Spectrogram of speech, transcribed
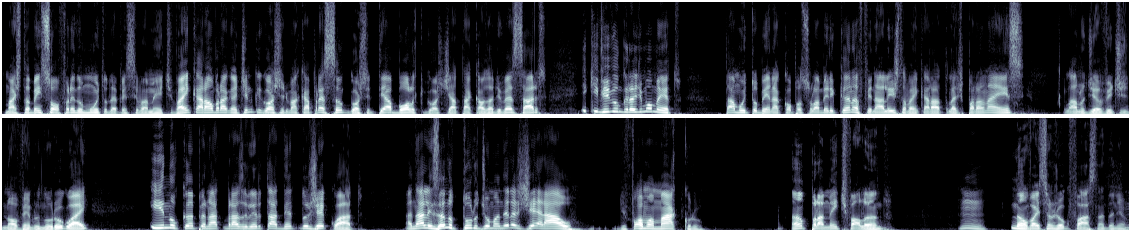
Mas também sofrendo muito defensivamente. Vai encarar um Bragantino que gosta de marcar pressão, que gosta de ter a bola, que gosta de atacar os adversários e que vive um grande momento. Tá muito bem na Copa Sul-Americana, finalista, vai encarar o Atlético Paranaense, lá no dia 20 de novembro no Uruguai. E no Campeonato Brasileiro está dentro do G4. Analisando tudo de uma maneira geral, de forma macro, amplamente falando. Hum. Não vai ser um jogo fácil, né, Daniel?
